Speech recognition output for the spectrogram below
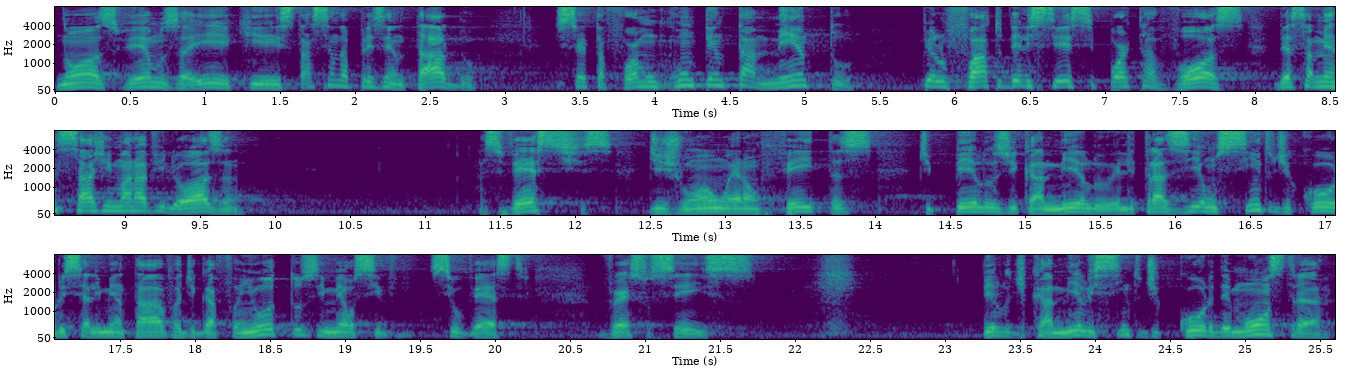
nós vemos aí que está sendo apresentado, de certa forma, um contentamento pelo fato dele ser esse porta-voz dessa mensagem maravilhosa. As vestes de João eram feitas de pelos de camelo, ele trazia um cinto de couro e se alimentava de gafanhotos e mel silvestre. Verso 6. Pelo de camelo e cinto de couro demonstra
